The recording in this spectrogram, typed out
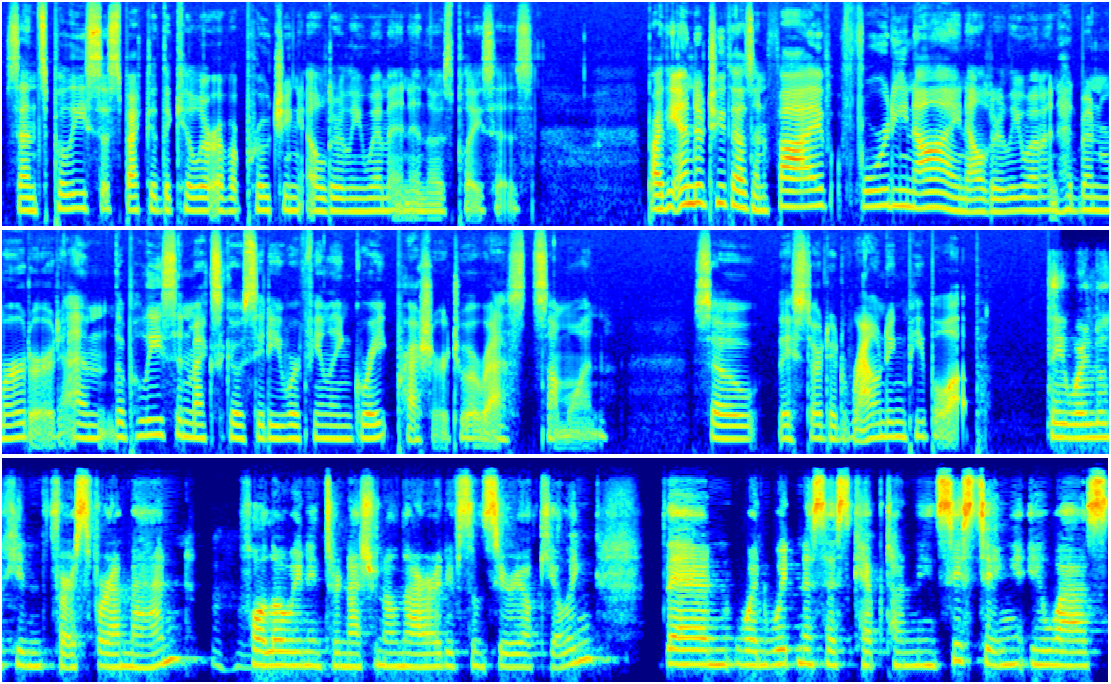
since police suspected the killer of approaching elderly women in those places. By the end of 2005, 49 elderly women had been murdered, and the police in Mexico City were feeling great pressure to arrest someone. So they started rounding people up. They were looking first for a man, mm-hmm. following international narratives on serial killing. Then, when witnesses kept on insisting it was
